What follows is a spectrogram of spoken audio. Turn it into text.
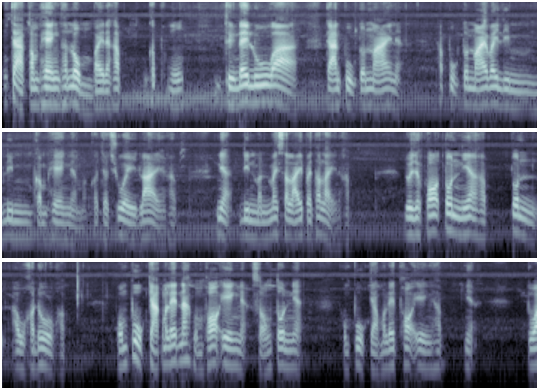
หลังจากกำแพงถล่มไปนะครับ ก็ผมถึงได้รู้ว่าการปลูกต้นไม้เนี่ย ถ้าปลูกต้นไม้ไว้ริมริมกำแพงเนี่ยมันก็จะช่วยไล่ครับ เนี่ยดินมันไม่สไลด์ไปเท่าไหร่นะครับ โดยเฉพาะต้นเนี้ยครับ ต้นอะโวคาโดครับ ผมปลูกจากเมล็ดนะ ผมเพาะเองเนี่ยสองต้นเนี่ย ผมปลูกจากเมล็ดเพาะเองครับ เนี่ยตัว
